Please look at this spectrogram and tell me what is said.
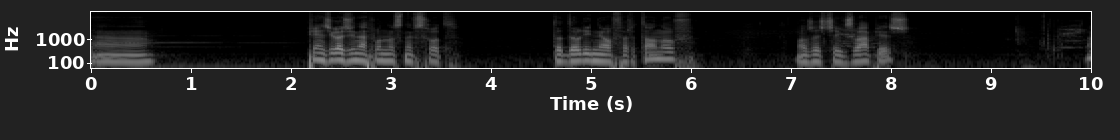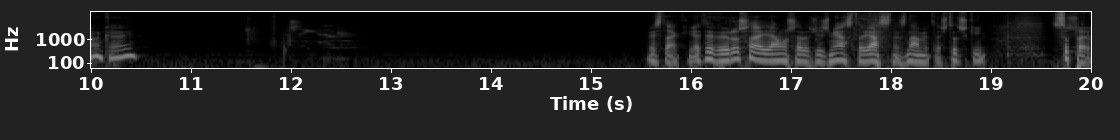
Eee, 5 godzin na północny wschód. Do Doliny Ofertonów. Może jeszcze ich złapiesz. Okej. Okay. Więc tak, ja ty wyruszaj, ja muszę przejść miasto, jasne, znamy te sztuczki. Super.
